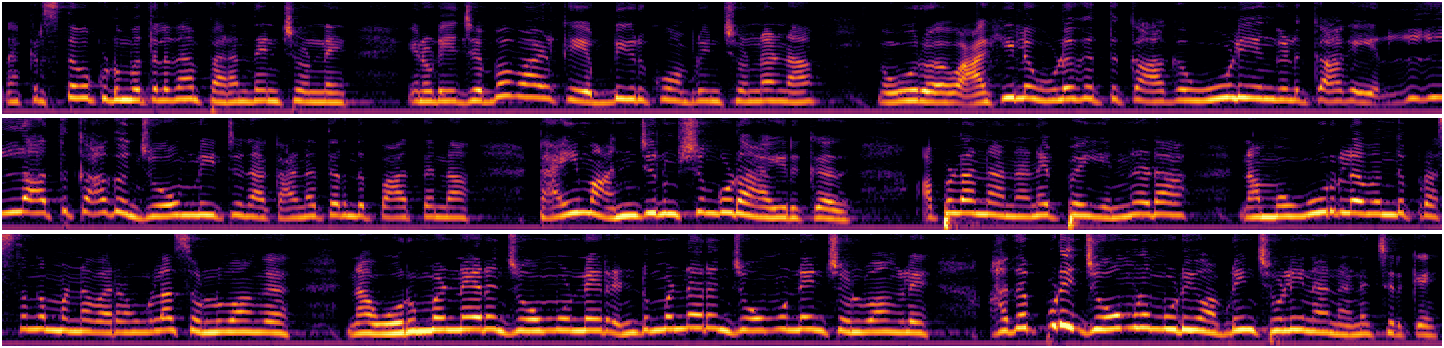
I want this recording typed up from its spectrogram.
நான் கிறிஸ்தவ குடும்பத்தில் தான் பிறந்தேன்னு சொன்னேன். என்னுடைய ஜெப வாழ்க்கை எப்படி இருக்கும் அப்படின்னு சொன்னேன்னா ஒரு அகில உலகத்துக்காக ஊழியங்களுக்காக எல்லாத்துக்காக ஜோம் நீட்டு நான் கண்ணை திறந்து பார்த்தேன்னா டைம் அஞ்சு நிமிஷம் கூட ஆயிருக்காது. அப்போல்லாம் நான் நினைப்பேன் என்னடா நம்ம ஊரில் வந்து பிரசங்கம் பண்ண வரவங்களாம் சொல்லுவாங்க நான் ஒரு மணி நேரம் ஜோம் ரெண்டு மணி நேரம் ஜோம் சொல்லுவாங்களே அது எப்படி ஜோம்னு முடியும் அப்படின்னு சொல்லி நான் நினச்சிருக்கேன்.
